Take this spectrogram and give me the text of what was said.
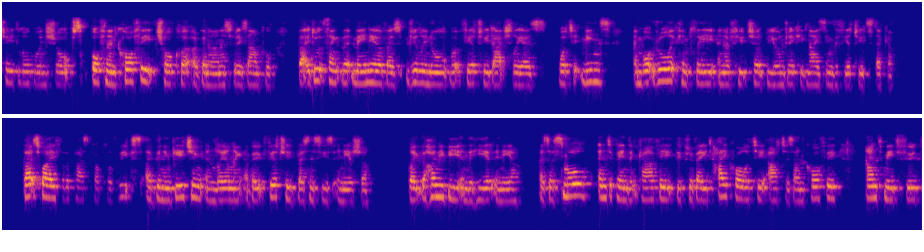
trade logo in shops, often in coffee, chocolate or bananas, for example, but I don't think that many of us really know what fair trade actually is, what it means and what role it can play in our future beyond recognising the fair trade sticker. That's why for the past couple of weeks I've been engaging and learning about fair trade businesses in Ayrshire, like the honeybee and the hare in Ayr, as a small independent cafe, they provide high quality artisan coffee, handmade food,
